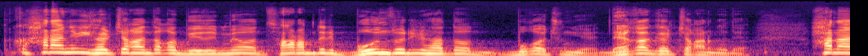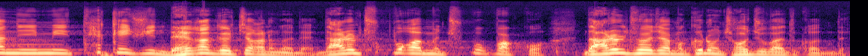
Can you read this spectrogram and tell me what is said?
그러니까 하나님이 결정한다고 믿으면 사람들이 뭔 소리를 하든 뭐가 중요해요? 내가 결정하는 건데. 하나님이 택해 주신 내가 결정하는 건데. 나를 축복하면 축복받고 나를 저주하면 그런 저주받을 건데.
